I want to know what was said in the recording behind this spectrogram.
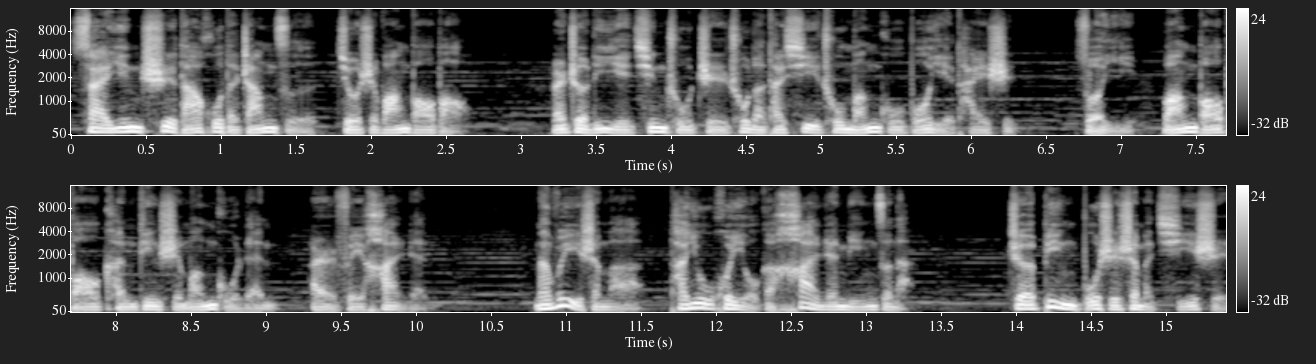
赛因赤达湖的长子就是王保保。而这里也清楚指出了他系出蒙古博野台氏，所以王保保肯定是蒙古人而非汉人。那为什么他又会有个汉人名字呢？这并不是什么歧视。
